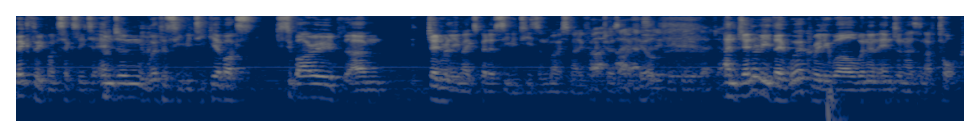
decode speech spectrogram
big 3.6 liter engine with a CVT gearbox. Subaru um, generally makes better CVTs than most manufacturers, Right, I, feel. agree with that. yeah. And generally, they work really well when an engine has enough torque,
